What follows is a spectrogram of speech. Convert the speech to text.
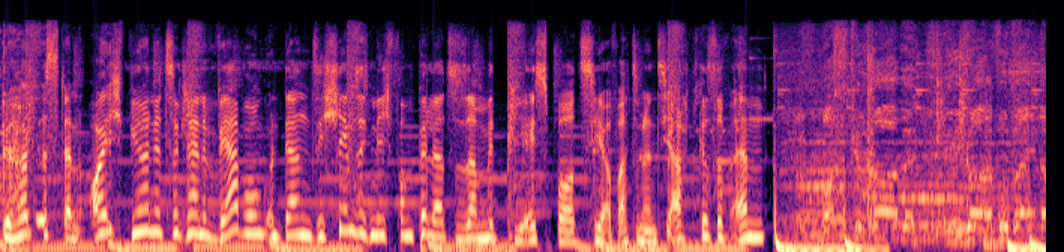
gehört es dann euch. Wir hören jetzt eine kleine Werbung und dann Sie schämen sich nicht vom Pillard zusammen mit PA Sports hier auf 98.8 Kiss FM. Maskerade, egal wo deine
